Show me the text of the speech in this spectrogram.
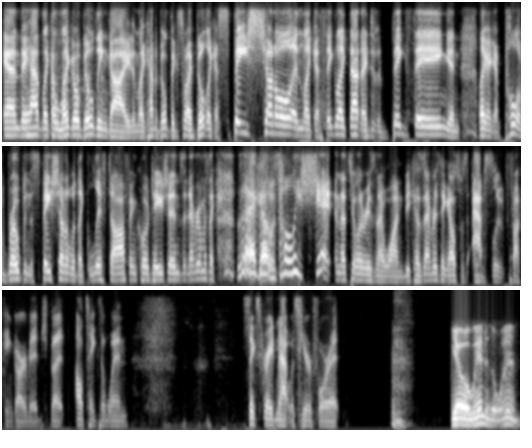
And they had like a Lego building guide and like how to build things. So I built like a space shuttle and like a thing like that. I did a big thing and like I could pull a rope and the space shuttle would like lift off in quotations. And everyone was like, Legos, holy shit! And that's the only reason I won because everything else was absolute fucking garbage. But I'll take the win. Sixth grade Matt was here for it. Yo, a win is a win.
